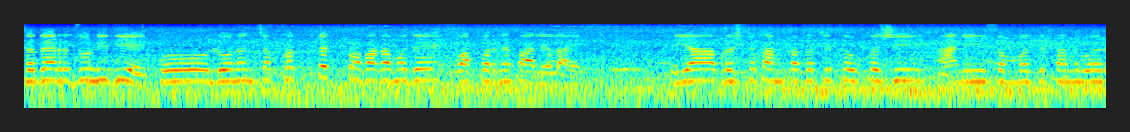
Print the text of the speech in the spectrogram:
सदर जो निधी आहे तो लोणंदच्या प्रत्येक प्रभागामध्ये वापरण्यात आलेला आहे. या भ्रष्ट कामकाजाची चौकशी आणि संबंधितांवर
